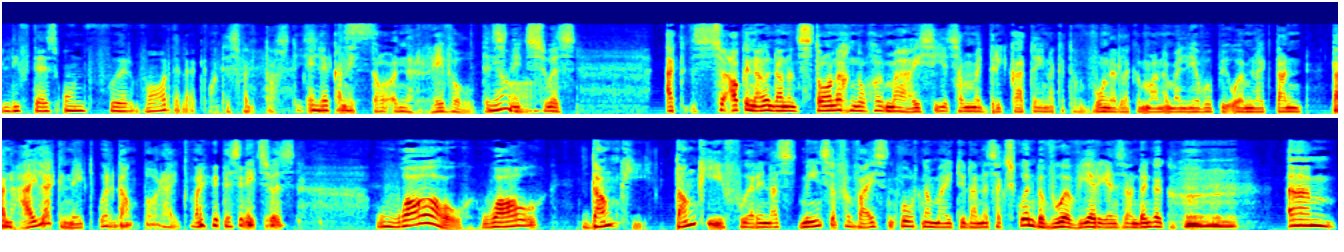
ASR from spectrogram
liefde is onvoorwaardelik. Oh, dit is fantasties. Jy kan is- net daarin revel. Dit is Ja. net soos ek so elke nou en dan ontstaan ek nog in my huisie saam met my drie katte en ek het 'n wonderlike man in my lewe op die oomblik dan dan huil ek net oor dankbaarheid want dit is net soos wow wow dankie dankie hiervoor en as mense verwys word na my toe dan is ek skoon bewoe weer eens dan dink ek ehm um,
